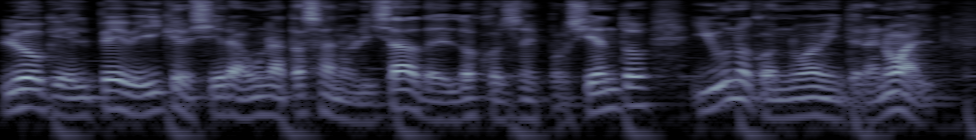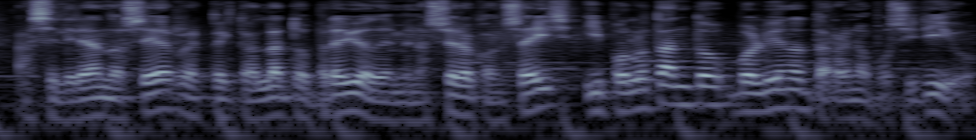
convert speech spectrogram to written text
luego que el PBI creciera a una tasa anualizada del 2,6% y 1,9% interanual, acelerándose respecto al dato previo de menos 0,6% y por lo tanto volviendo a terreno positivo.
